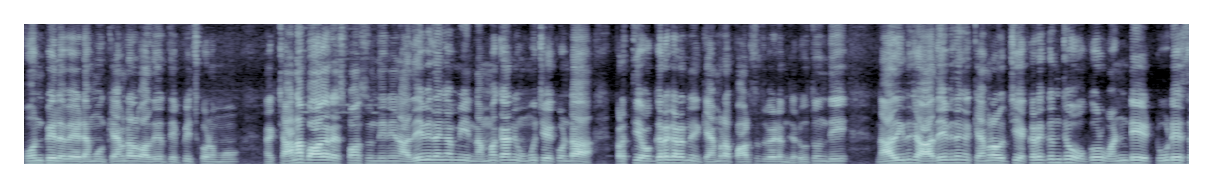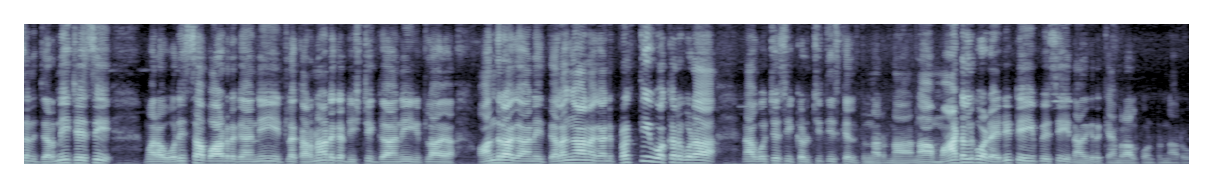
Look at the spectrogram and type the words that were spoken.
ఫోన్పేలో వేయడము కెమెరాలు వాళ్ళ దగ్గర తెప్పించుకోవడము నాకు చాలా బాగా రెస్పాన్స్ ఉంది. నేను అదేవిధంగా మీ నమ్మకాన్ని ఉమ్ము చేయకుండా ప్రతి ఒక్కరు కూడా నేను కెమెరా పార్సల్స్ వేయడం జరుగుతుంది. నా దగ్గర నుంచి అదేవిధంగా కెమెరా వచ్చి ఎక్కడికి నుంచో ఒక్కో వన్ డే టూ డేస్ అని జర్నీ చేసి మన ఒరిస్సా బార్డర్ కానీ ఇట్లా కర్ణాటక డిస్టిక్ కానీ ఇట్లా ఆంధ్ర కానీ తెలంగాణ కానీ ప్రతి ఒక్కరు కూడా నాకు వచ్చేసి ఇక్కడ వచ్చి తీసుకెళ్తున్నారు. నా నా మాటలు కూడా ఎడిట్ అయిపోయి నా దగ్గర కెమెరాలు కొంటున్నారు.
